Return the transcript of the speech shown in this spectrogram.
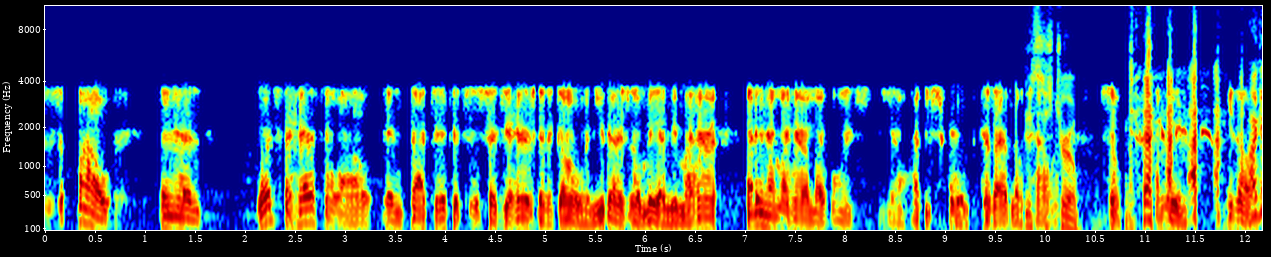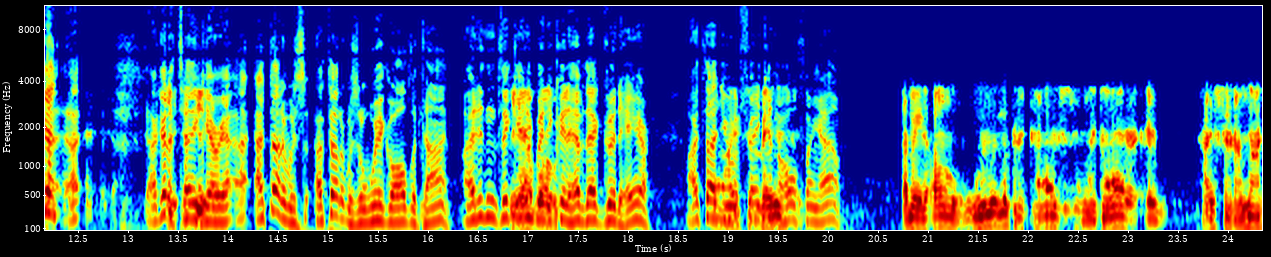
is about." And once the hair fell out, and Dr. Dickinson said your hair's going to go, and you guys know me. I mean, my hair. If I didn't have my hair and my voice, you know, I'd be screwed because I have no This talent. is true. So I mean, you know, I got. I, I got to tell you, Gary. I, I thought it was. I thought it was a wig all the time. I didn't think Yeah, anybody well- could have that good hair. I thought you were it's faking the whole thing out. I mean, oh, we were looking at colleges with my daughter, and I said, I'm not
